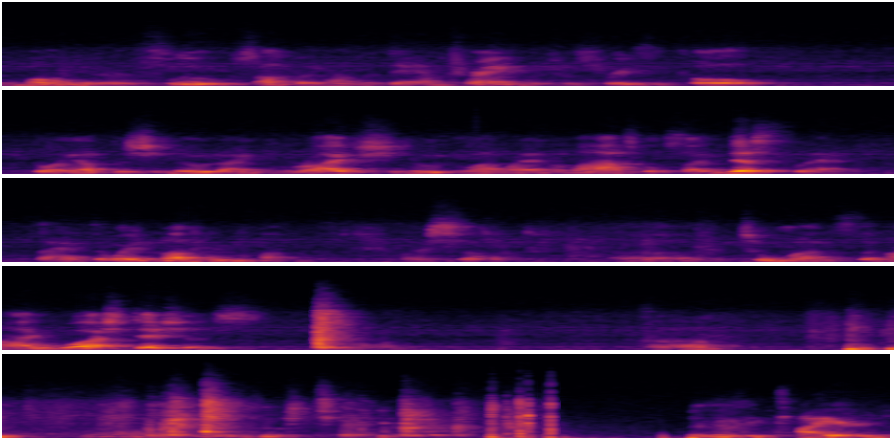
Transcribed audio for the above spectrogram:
pneumonia or flu, something, on the damn train, which was freezing cold. Going up to Chanute, I arrived Chanute and I landed in the hospital, so I missed that. So I have to wait another month or so, uh, two months, and I wash dishes. Um, Is he tired?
